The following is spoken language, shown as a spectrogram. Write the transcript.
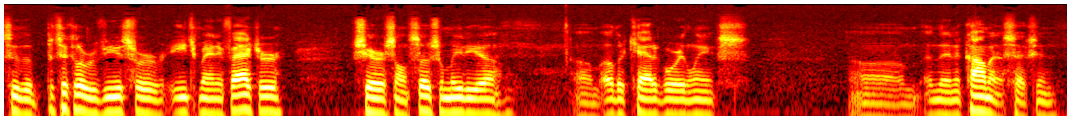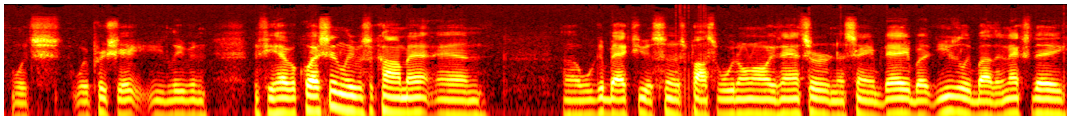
to the particular reviews for each manufacturer. Share us on social media, um, other category links, um, and then a comment section, which we appreciate you leaving. If you have a question, leave us a comment, and uh, we'll get back to you as soon as possible. We don't always answer in the same day, but usually by the next day,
